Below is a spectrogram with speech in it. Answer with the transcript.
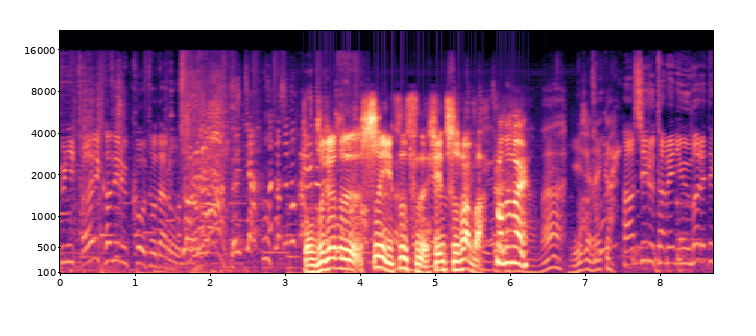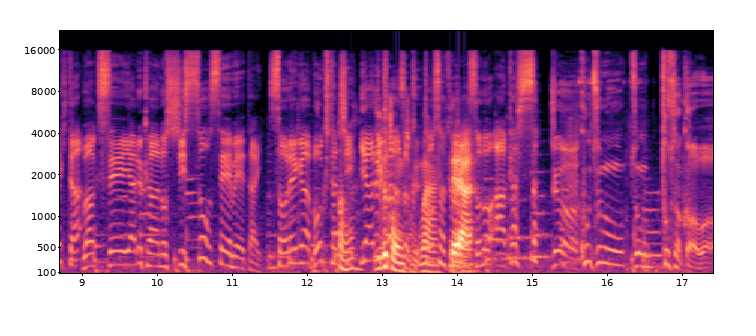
腹に耐えかねることだろう。じゃあ私も总之就是事已至此，先吃饭吧。说的对，まあいいじゃないか。走るために生まれてきた惑星ヤルカーの疾走生命体。それが僕たちあヤルカー族。トサカ对啊はその証さ。じゃあこいつのそのトサカは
